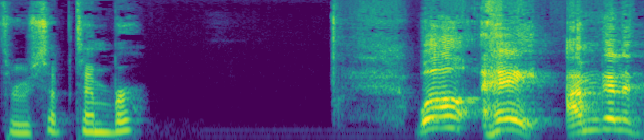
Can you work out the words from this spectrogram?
through September. well hey i'm gonna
